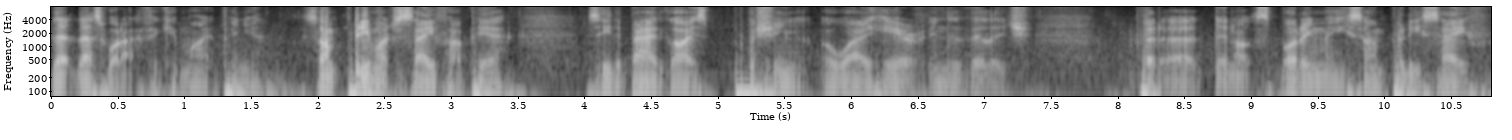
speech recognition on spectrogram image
that, that's what I think, in my opinion. So I'm pretty much safe up here. See the bad guys pushing away here in the village, but uh, they're not spotting me, so I'm pretty safe.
